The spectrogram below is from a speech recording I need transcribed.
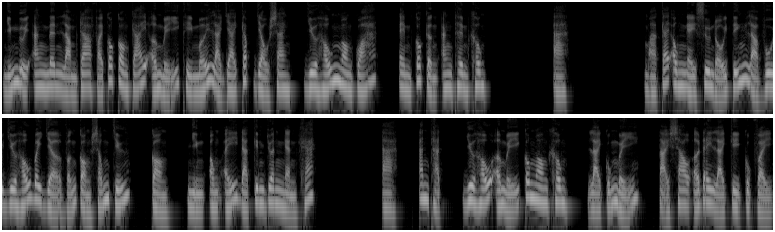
những người ăn nên làm ra phải có con cái ở Mỹ thì mới là giai cấp giàu sang, dưa hấu ngon quá, em có cần ăn thêm không? À. Mà cái ông ngày xưa nổi tiếng là vua dưa hấu bây giờ vẫn còn sống chứ, còn, nhưng ông ấy đã kinh doanh ngành khác. À, anh Thạch, dưa hấu ở Mỹ có ngon không? Lại cũng Mỹ, tại sao ở đây lại kỳ cục vậy?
